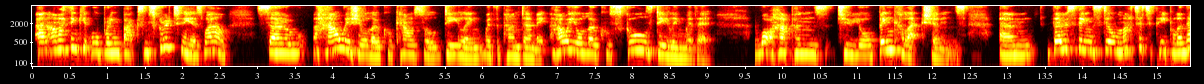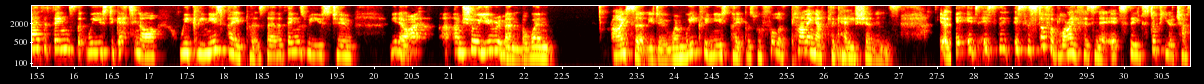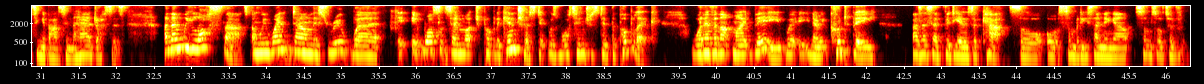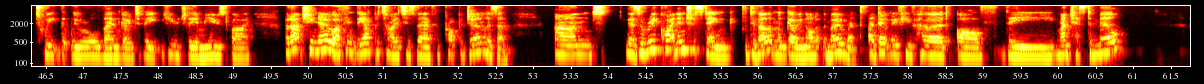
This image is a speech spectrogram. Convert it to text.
And, and I think it will bring back some scrutiny as well. So, how is your local council dealing with the pandemic? How are your local schools dealing with it? what happens to your bin collections um, those things still matter to people and they're the things that we used to get in our weekly newspapers they're the things we used to you know I, i'm sure you remember when i certainly do when weekly newspapers were full of planning applications you know, it, it's, it's, the, it's the stuff of life isn't it it's the stuff you're chatting about in the hairdressers and then we lost that and we went down this route where it, it wasn't so much public interest it was what interested the public whatever that might be. You know, it could be, as I said, videos of cats or, or somebody sending out some sort of tweet that we were all then going to be hugely amused by. But actually, no, I think the appetite is there for proper journalism. And there's a really quite an interesting development going on at the moment. I don't know if you've heard of the Manchester Mill.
